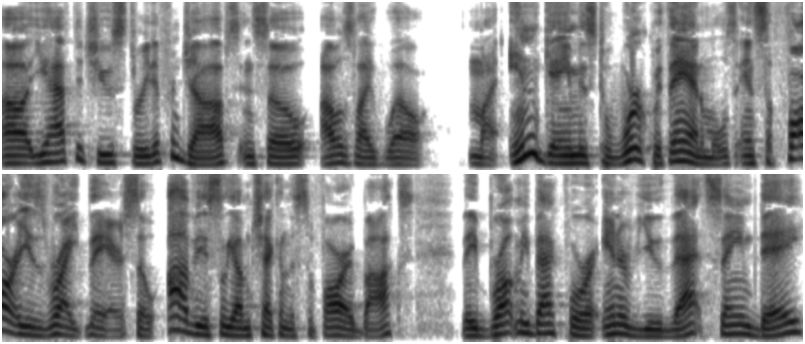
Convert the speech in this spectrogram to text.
uh, you have to choose three different jobs." And so I was like, "Well, my end game is to work with animals and safari is right there. So obviously I'm checking the safari box. They brought me back for an interview that same day.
